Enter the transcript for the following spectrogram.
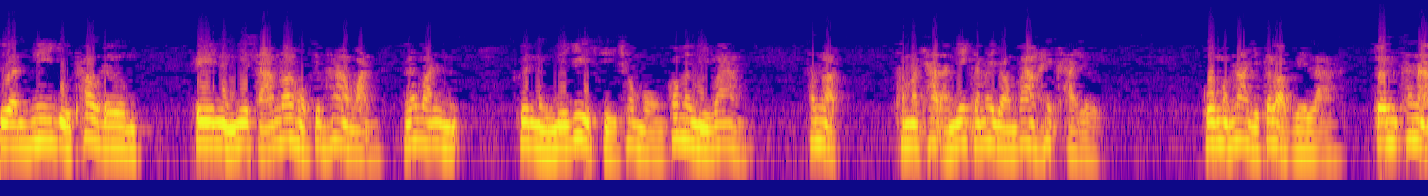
เดือนมีอยู่เท่าเดิม ปีหนึ่งมีสามร้อยหกสิบห้าวัน และวันคืนหนึ่งมียี่สี่ชั่วโมงก็ไม่มีว่างสำหรับธรรมชาติอันนี้จะไม่ยอมว่างให้ใครเลยกุมอำนาจอยู่ตลอดเวลา จนขณะ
